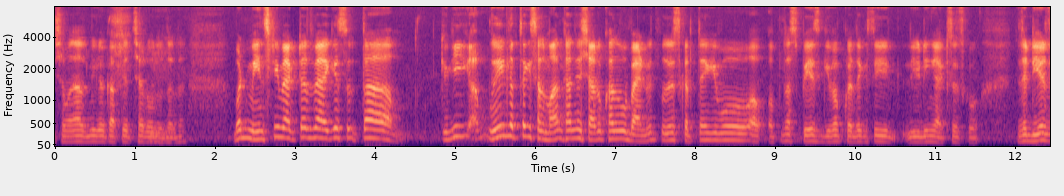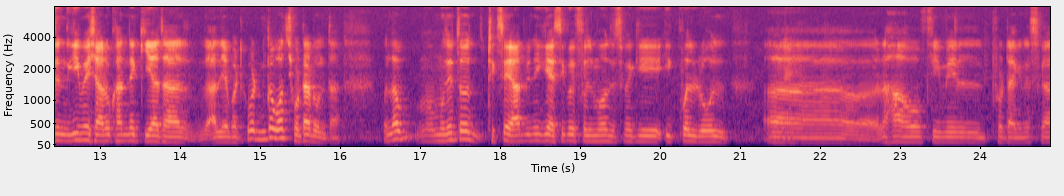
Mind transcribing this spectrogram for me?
शबाना आजमी का काफ़ी अच्छा रोल होता था। बट मेन स्ट्रीम एक्टर्स में आई गेस उतना, क्योंकि मुझे नहीं लगता कि सलमान खान या शाहरुख खान वो बैंडविथ पोजेस करते हैं कि वो अपना स्पेस गिव अप कर दे किसी लीडिंग एक्ट्रेस को। जैसे डियर ज़िंदगी में शाहरुख खान ने किया था, आलिया भट्ट को बट उनका बहुत छोटा रोल था। मतलब मुझे तो ठीक से याद भी नहीं कि ऐसी कोई फ़िल्म हो जिसमें कि इक्वल रोल रहा हो फीमेल प्रोटैगनिस्ट का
